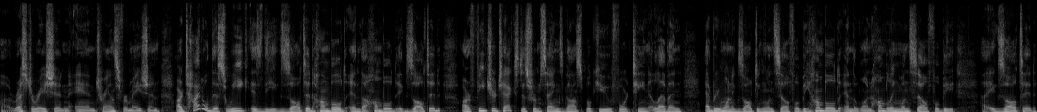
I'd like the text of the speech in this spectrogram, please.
uh, restoration and transformation. Our title this week is The Exalted Humbled and the Humbled Exalted. Our feature text is from Sayings Gospel Q 1411. Everyone exalting oneself will be humbled, and the one humbling oneself will be uh, exalted.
